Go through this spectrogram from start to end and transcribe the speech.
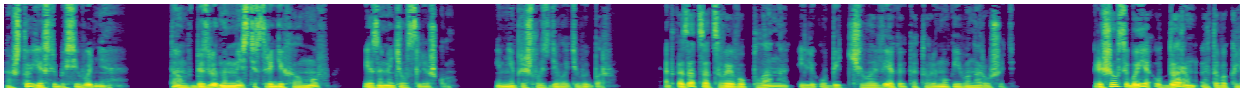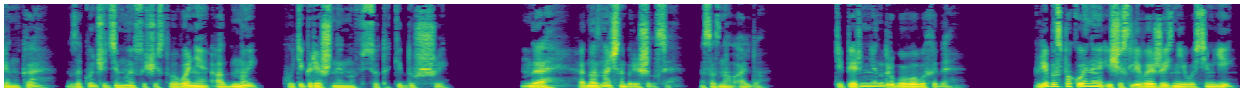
А что, если бы сегодня, там, в безлюдном месте среди холмов, я заметил слежку, и мне пришлось сделать выбор. Отказаться от своего плана или убить человека, который мог его нарушить. Решился бы я ударом этого клинка закончить земное существование одной, хоть и грешной, но все таки души. Да, однозначно бы решился, осознал Альдо. Теперь нет другого выхода. Либо спокойная и счастливая жизнь его семьи,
